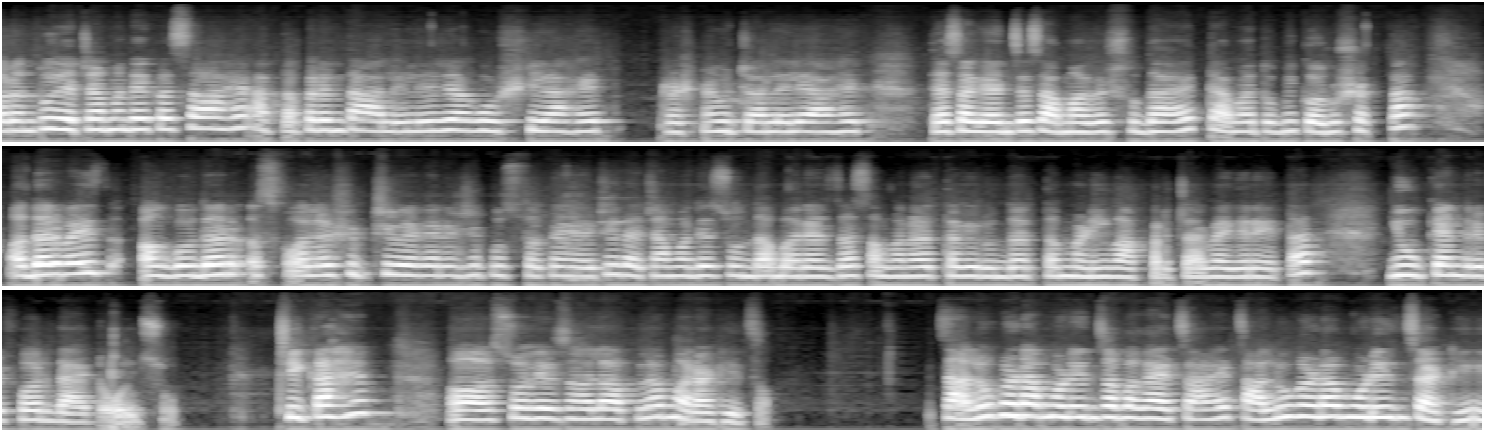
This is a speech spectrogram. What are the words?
परंतु ह्याच्यामध्ये कसं आहे आतापर्यंत आलेले ज्या गोष्टी आहेत प्रश्न विचारलेले आहेत त्या सगळ्यांचे समावेश सुद्धा आहेत त्यामुळे तुम्ही करू शकता. अदरवाईज अगोदर स्कॉलरशिपची वगैरे जी पुस्तकं यायची त्याच्यामध्ये सुद्धा बऱ्याचदा समानार्थ विरुद्धार्थ म्हणी वाक्प्रचार वगैरे येतात. You can refer that also ठीक आहे? सो हे झालं आपलं मराठीचं. चालू घडामोडींचं बघायचं आहे. चालू घडामोडींसाठी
